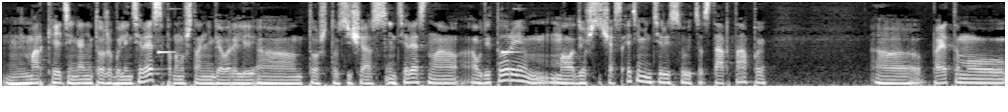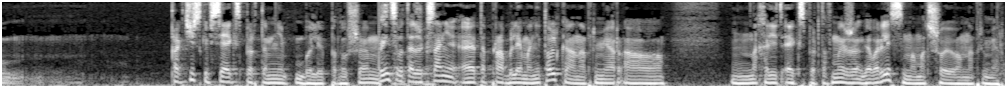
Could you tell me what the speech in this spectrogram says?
маркетинг, они тоже были интересны, потому что они говорили э, то, что сейчас интересно аудитории, молодежь сейчас этим интересуется, стартапы. Э, поэтому практически все эксперты мне были по душе. В принципе, в Таджикистане это проблема не только, например, э, находить экспертов. Мы же говорили с Мамадшоевым, например.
